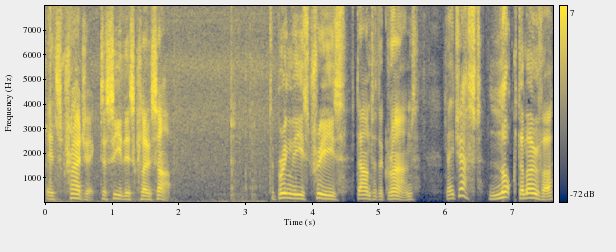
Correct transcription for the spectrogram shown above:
It's tragic to see this close up. To bring these trees down to the ground, they just knocked them over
